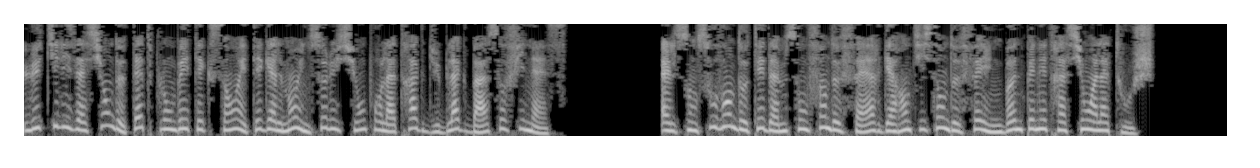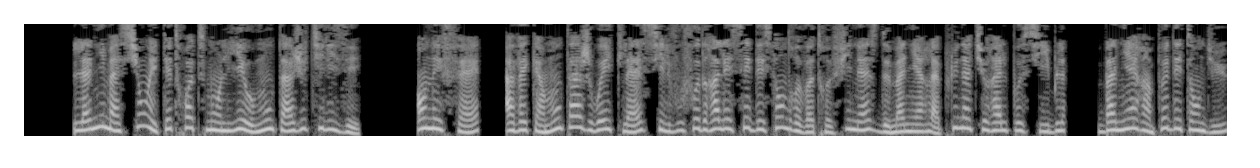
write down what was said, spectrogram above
L'utilisation de têtes plombées texan est également une solution pour la traque du black bass aux finesses. Elles sont souvent dotées d'hameçons fins de fer garantissant de fait une bonne pénétration à la touche. L'animation est étroitement liée au montage utilisé. En effet, avec un montage weightless il vous faudra laisser descendre votre finesse de manière la plus naturelle possible, bannière un peu détendue,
